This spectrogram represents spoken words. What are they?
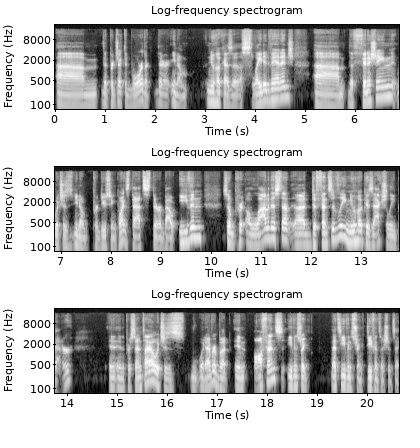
Um, the projected WAR, they're they're you know Newhook has a, a slight advantage. Um, the finishing, which is you know producing points, that's they're about even. So pr- a lot of this stuff uh, defensively, Newhook is actually better in, in, the percentile, which is whatever. But in offense, even strength, that's even strength defense, I should say.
